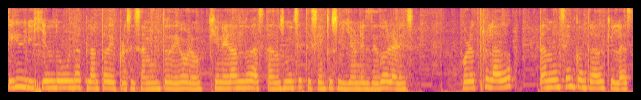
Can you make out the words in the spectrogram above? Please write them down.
sigue dirigiendo una planta de procesamiento de oro, generando hasta 2.700 millones de dólares. Por otro lado, también se ha encontrado que las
